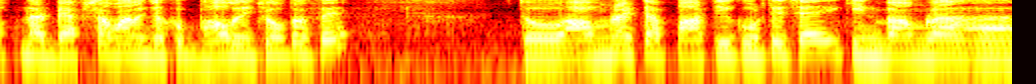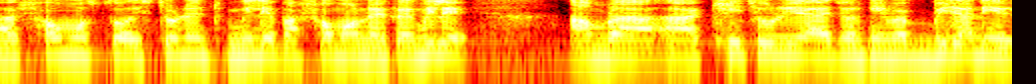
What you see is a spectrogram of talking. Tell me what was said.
আপনার ব্যবসা বাণিজ্য খুব ভালোই চলতেছে। তো আমরা একটা পার্টি করতে চাই, কিংবা আমরা সমস্ত স্টুডেন্ট মিলে বা সমন্বয়করা মিলে আমরা খিচুড়ির আয়োজন কিংবা বিরিয়ানির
